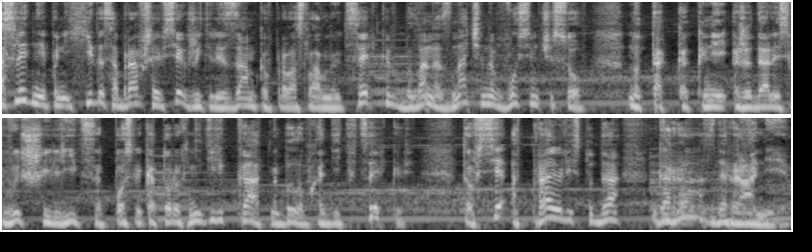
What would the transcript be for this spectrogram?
Последняя панихида, собравшая всех жителей замка в православную церковь, была назначена в 8 часов. Но так как к ней ожидались высшие лица, после которых неделикатно было входить в церковь, то все отправились туда гораздо ранее.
